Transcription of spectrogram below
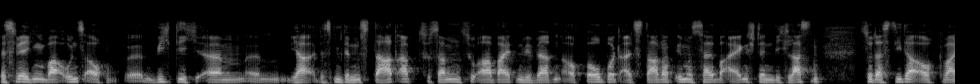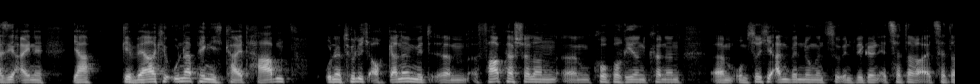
Deswegen war uns auch äh, wichtig, ähm, ähm, ja, das mit dem Startup zusammenzuarbeiten. Wir werden auch Bowbot als Startup immer selber eigenständig lassen, sodass die da auch quasi eine ja, Gewerkeunabhängigkeit haben und natürlich auch gerne mit ähm, Farbherstellern ähm, kooperieren können, ähm, um solche Anwendungen zu entwickeln, etc. etc.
